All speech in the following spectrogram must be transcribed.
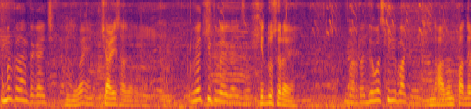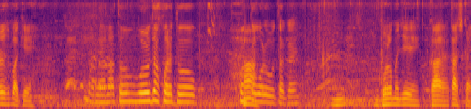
किंमत काय सांगता गायची चाळीस हजार रुपये. वेळ किती वेळ गायचं हे दुसरं आहे. बरं दिवस किती बाकी आहे? अजून पंधरा दिवस बाकी आहे. बरं याला तो वळू दाखवला तो कोणता हां. वळू होता काय? गोळ म्हणजे का कास काय?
